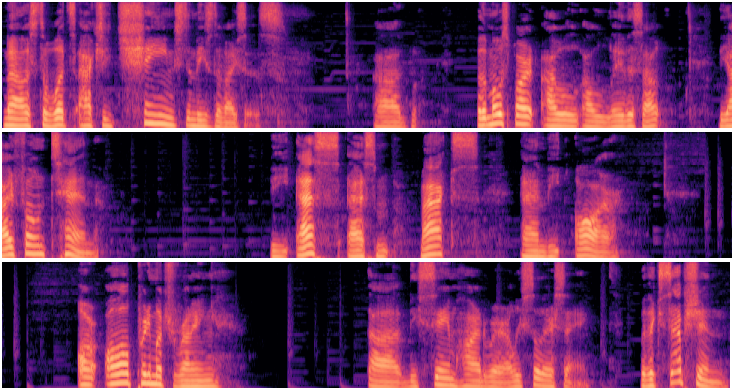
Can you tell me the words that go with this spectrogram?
Now, as to what's actually changed in these devices, uh, for the most part, I will I'll lay this out. The iPhone 10, the S, S Max, and the R are all pretty much running uh, the same hardware, at least so they're saying, with exception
